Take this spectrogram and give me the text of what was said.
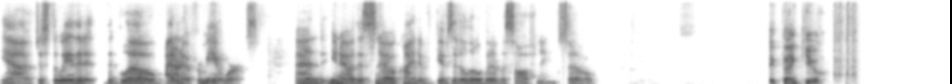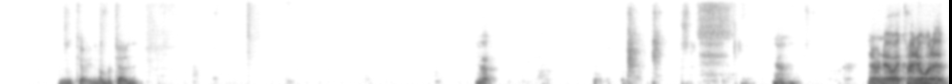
yeah, just the way that it the glow. I don't know. For me, it works, and you know, the snow kind of gives it a little bit of a softening. So. Okay, thank you. Okay, number 10. Yep. Yeah. I don't know. I kind of want to.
